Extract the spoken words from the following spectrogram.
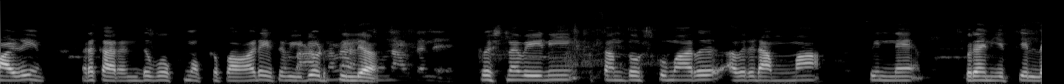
മഴയും ഇവിടെ കറണ്ട് പോക്കും ഒക്കെ പാടായിട്ട് വീഡിയോ എടുത്തില്ല. കൃഷ്ണവേണി സന്തോഷ് കുമാർ അവരുടെ അമ്മ പിന്നെ ഒരു അനിയത്തിയല്ല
